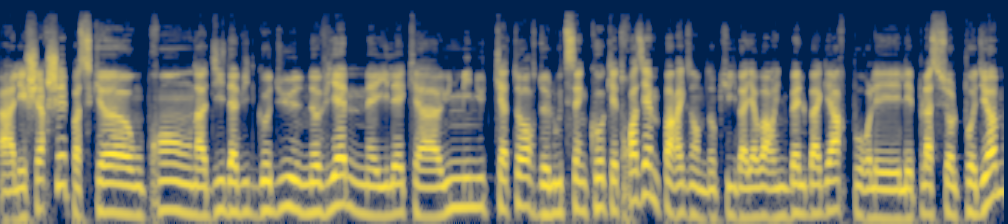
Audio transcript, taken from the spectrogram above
aller chercher parce qu'on prend, on a dit David Godu 9e, mais il est qu'à 1 minute 14 de Lutsenko qui est 3e par exemple. Donc il va y avoir une belle bagarre pour les, places sur le podium.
